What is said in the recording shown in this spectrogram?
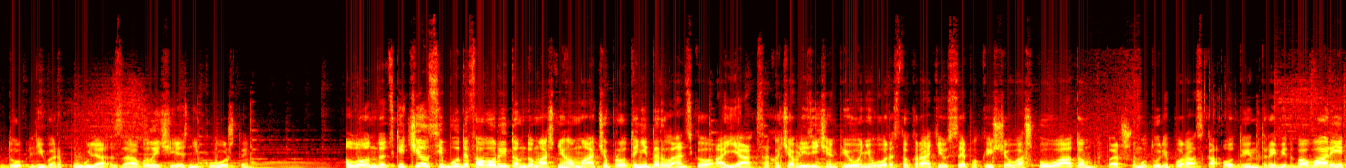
до Ліверпуля за величезні кошти. Лондонський Челсі буде фаворитом домашнього матчу проти нідерландського Аякса. Хоча в лізі чемпіонів у аристократів все поки що важкувато. В першому турі поразка 1-3 від Баварії,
